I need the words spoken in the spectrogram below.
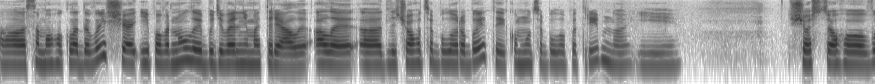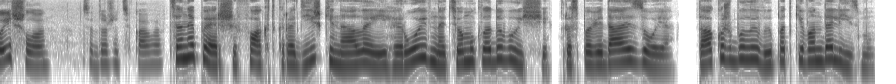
е, самого кладовища і повернули будівельні матеріали. Але е, для чого це було робити і кому це було потрібно, і що з цього вийшло, це дуже цікаво. Це не перший факт крадіжки на алеї героїв на цьому кладовищі, розповідає Зоя. Також були випадки вандалізму.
